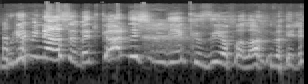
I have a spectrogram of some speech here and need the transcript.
bu ne münasebet kardeşim diye kızıyor falan böyle.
